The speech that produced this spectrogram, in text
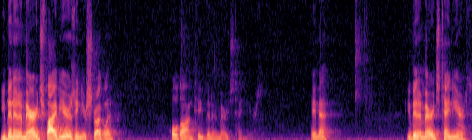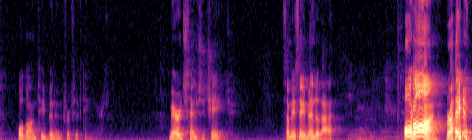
You've been in a marriage five years and you're struggling? Hold on till you've been in a marriage 10 years. Amen? You've been in a marriage 10 years? Hold on till you've been in it for 15 years. Marriage tends to change. Somebody say amen to that. Amen. Hold on, right?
